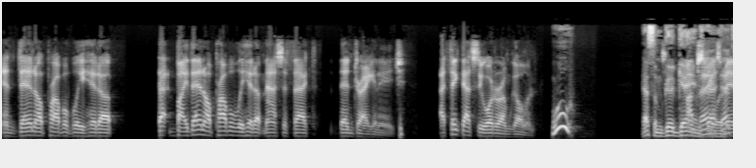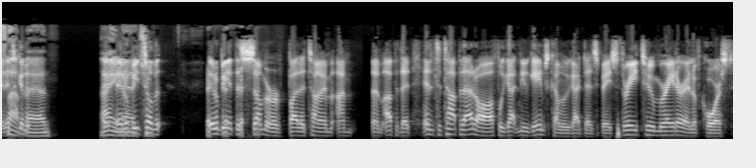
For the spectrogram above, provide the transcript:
and then I'll probably hit up that. By then, I'll probably hit up Mass Effect, then Dragon Age. I think that's the order I'm going. Woo. That's some good games. I'm stressed, boy. man. that's It's not gonna- bad. I ain't it'll be at till the it'll be at the summer by the time I'm I'm up at it. And to top of that off, we got new games coming. We got Dead Space Three, Tomb Raider, and of course,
